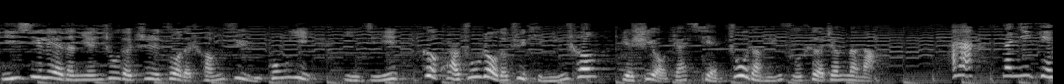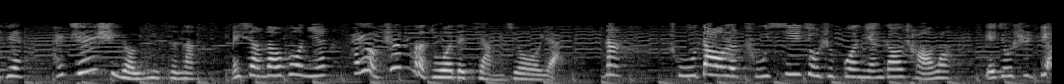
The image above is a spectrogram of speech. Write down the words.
一系列的年猪的制作的程序与工艺，以及各块猪肉的具体名称，也是有着显著的民俗特征的呢。啊，那你姐姐还真是有意思呢，没想到过年还有这么多的讲究呀。那除到了除夕就是过年高潮了，也就是第二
